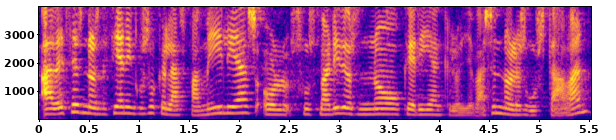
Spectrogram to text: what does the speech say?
A veces nos decían incluso que las familias o sus maridos no querían que lo llevasen, no les gustaban.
